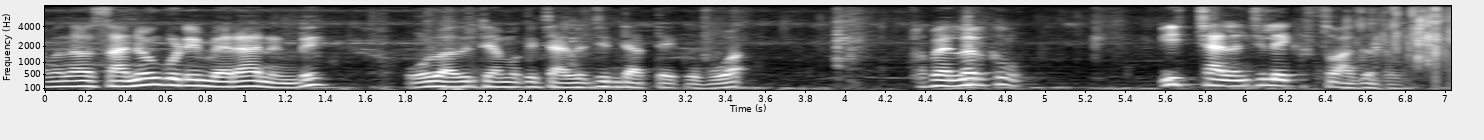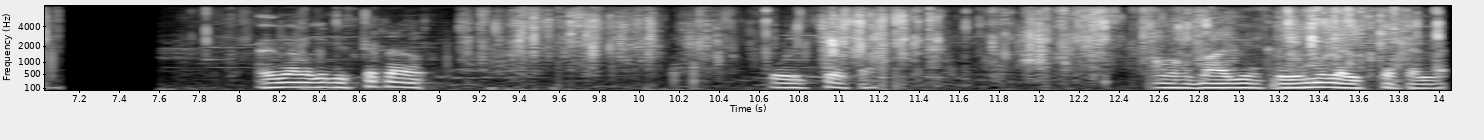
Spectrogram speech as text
അപ്പോൾ നമ്മൾ സനവും കൂടിയും വരാനുണ്ട്. ഓളും അതിട്ട് നമുക്ക് ചലഞ്ചിന്റെ അകത്തേക്ക് പോവാം. അപ്പോൾ എല്ലാവർക്കും ഈ ചലഞ്ചിലേക്ക് സ്വാഗതം. അത് നമുക്ക് ബിസ്ക്കറ്റ് പൊളിച്ചേക്കാം. ഭാഗ്യം ക്രീമുള്ള ബിസ്ക്കറ്റല്ല.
